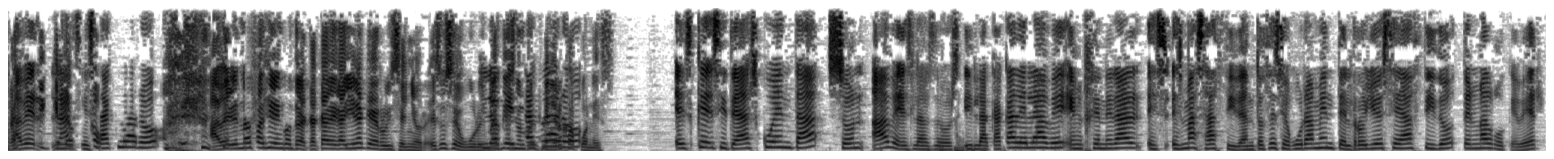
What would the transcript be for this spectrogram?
A ver, ¡Qué lo que está claro A ver, es más fácil encontrar caca de gallina que de ruiseñor, eso seguro. Y Lo más que es un ruiseñor claro- japonés. es que si te das cuenta, son aves las dos. Y la caca del ave en general es, es más ácida. Entonces seguramente el rollo ese ácido tenga algo que ver.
